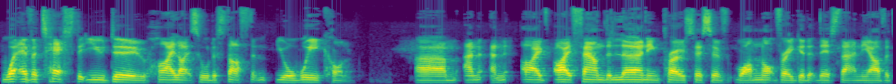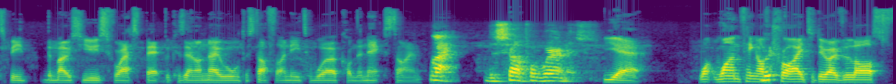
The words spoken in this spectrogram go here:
whatever test that you do highlights all the stuff that you're weak on. Um, and and I I found the learning process of well I'm not very good at this that and the other to be the most useful aspect because then I know all the stuff that I need to work on the next time. Right, the self awareness. Yeah, one thing I've tried to do over the last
